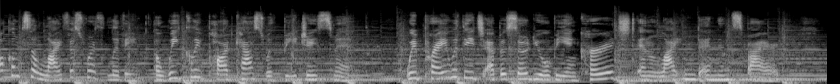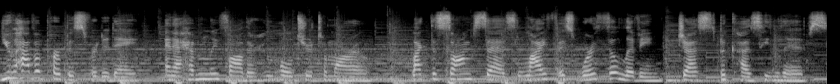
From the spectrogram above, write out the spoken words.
Welcome to Life is Worth Living, a weekly podcast with BJ Smith. We pray with each episode you will be encouraged, enlightened, and inspired. You have a purpose for today and a Heavenly Father who holds your tomorrow. Like the song says, life is worth the living just because He lives.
